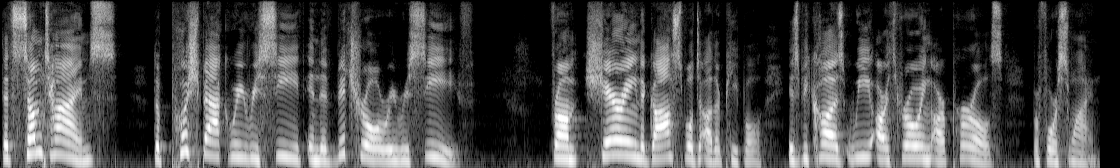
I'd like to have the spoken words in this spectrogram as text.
that sometimes the pushback we receive and the vitriol we receive from sharing the gospel to other people is because we are throwing our pearls before swine.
